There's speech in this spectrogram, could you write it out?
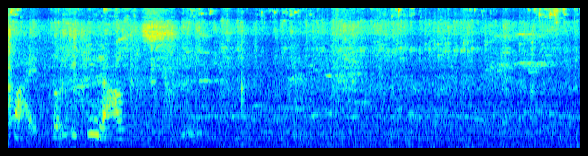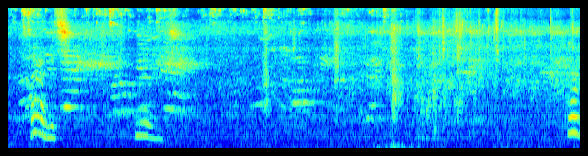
পায়ের তলে কি লাগছে হয়ে গেছে কোন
